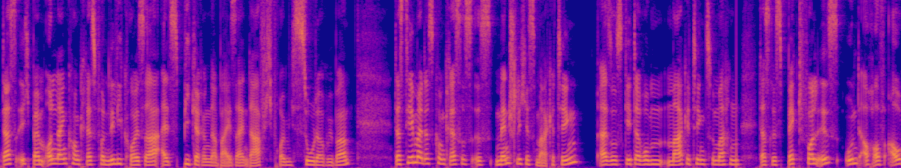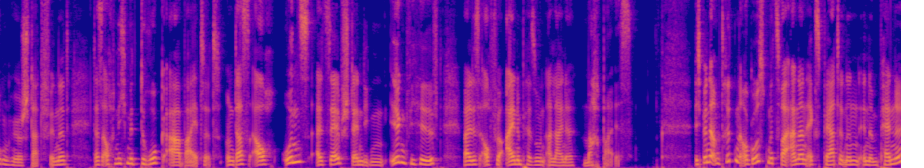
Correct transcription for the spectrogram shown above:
dass ich beim Online-Kongress von Lilly Käuser als Speakerin dabei sein darf. Ich freue mich so darüber. Das Thema des Kongresses ist menschliches Marketing. Also es geht darum, Marketing zu machen, das respektvoll ist und auch auf Augenhöhe stattfindet, das auch nicht mit Druck arbeitet und das auch uns als Selbstständigen irgendwie hilft, weil es auch für eine Person alleine machbar ist. Ich bin am 3. August mit zwei anderen Expertinnen in einem Panel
